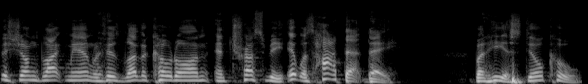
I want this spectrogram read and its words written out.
This young black man with his leather coat on, and trust me, it was hot that day, but he is still cool.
